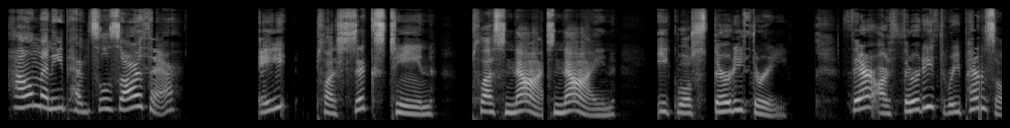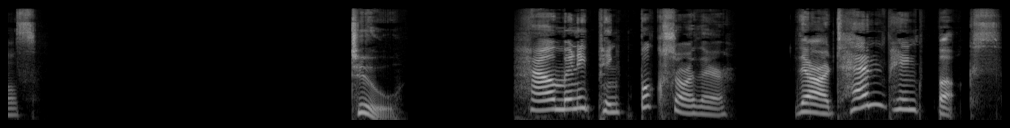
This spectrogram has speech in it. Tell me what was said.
How many pencils are there? 8 plus 16 plus 9, 9 equals 33. There are 33 pencils. 2, How many pink books are there? There are 10 pink books.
